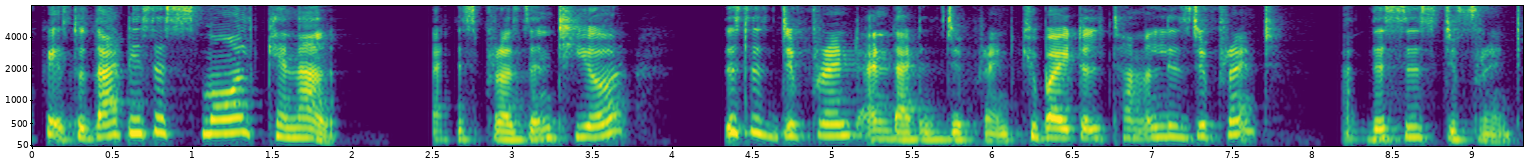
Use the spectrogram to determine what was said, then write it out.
Okay, so that is a small canal that is present here. This is different and that is different. Cubital tunnel is different and this is different.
